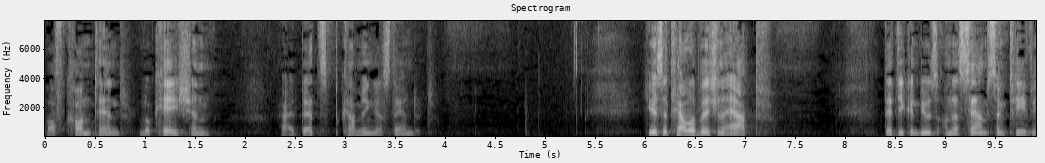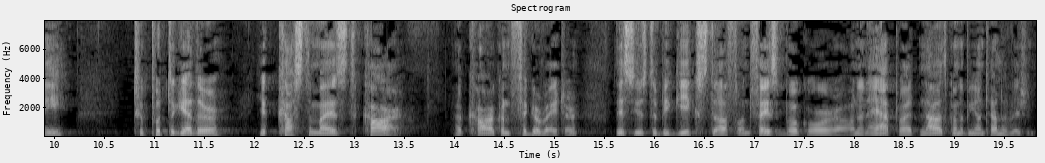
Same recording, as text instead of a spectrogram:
of content, location. Right? That's becoming a standard. Here's a television app that you can use on a Samsung TV to put together your customized car, a car configurator. This used to be geek stuff on Facebook or on an app, right? Now it's going to be on television.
